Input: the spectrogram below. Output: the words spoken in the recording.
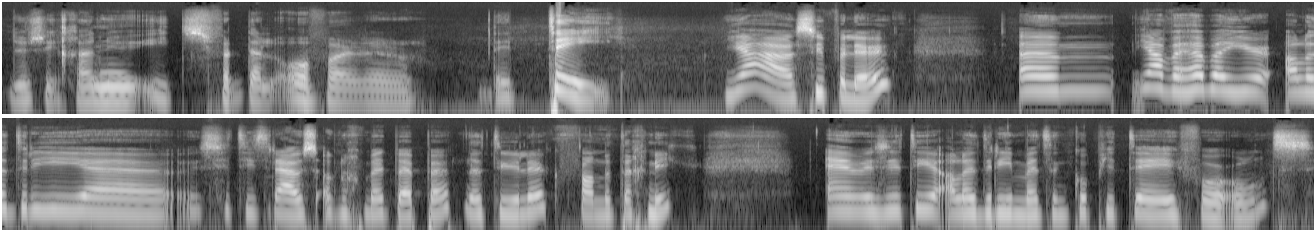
Dus ik ga nu iets vertellen over uh, de thee. Ja, superleuk. Um, ja, we hebben hier alle drie, zit hier trouwens ook nog met Beppe natuurlijk, van de techniek. En we zitten hier alle drie met een kopje thee voor ons.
